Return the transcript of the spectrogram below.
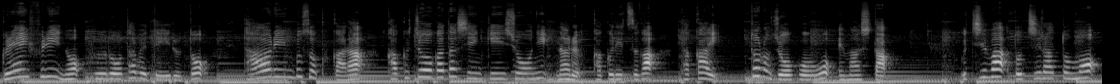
グレインフリーのフードを食べているとタウリン不足から拡張型心筋症になる確率が高いとの情報を得ました。うちはどちらとも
